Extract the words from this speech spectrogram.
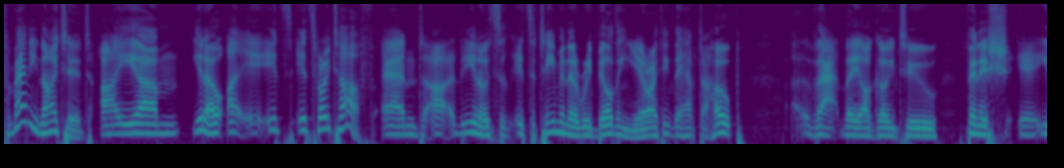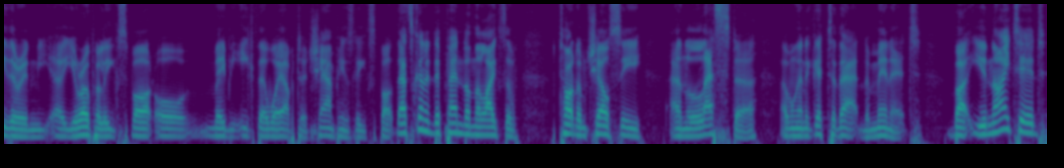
for Man United, I um, you know, I, it's it's very tough, and uh, you know, it's a, it's a team in a rebuilding year. I think they have to hope that they are going to finish either in a Europa League spot or maybe eke their way up to a Champions League spot. That's going to depend on the likes of Tottenham, Chelsea, and Leicester, and we're going to get to that in a minute. But United,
